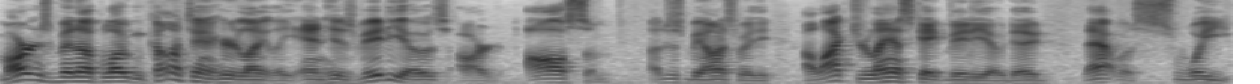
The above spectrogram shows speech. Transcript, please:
Martin's been uploading content here lately, and his videos are awesome. I'll just be honest with you. I liked your landscape video, dude. That was sweet,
